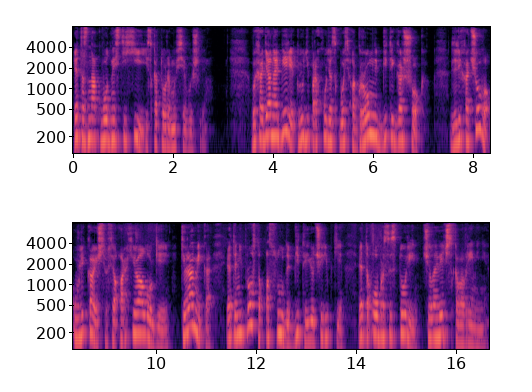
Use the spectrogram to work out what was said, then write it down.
Это знак водной стихии, из которой мы все вышли. Выходя на берег, люди проходят сквозь огромный битый горшок – для Лихачева, увлекающегося археологией, керамика – это не просто посуда, битые ее черепки, это образ истории, человеческого времени.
